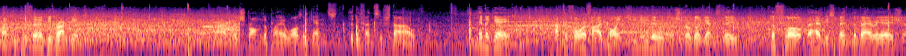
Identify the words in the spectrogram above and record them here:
Twenty to thirty bracket. And the stronger player was against the defensive style. In a game, after four or five points, you knew they were going to struggle against the the float, the heavy spin, the variation.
